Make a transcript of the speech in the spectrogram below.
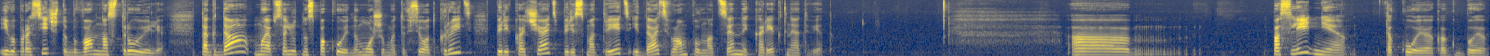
и попросить, чтобы вам настроили. Тогда мы абсолютно спокойно можем это все открыть, перекачать, пересмотреть и дать вам полноценный корректный ответ. А, последнее такое как бы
